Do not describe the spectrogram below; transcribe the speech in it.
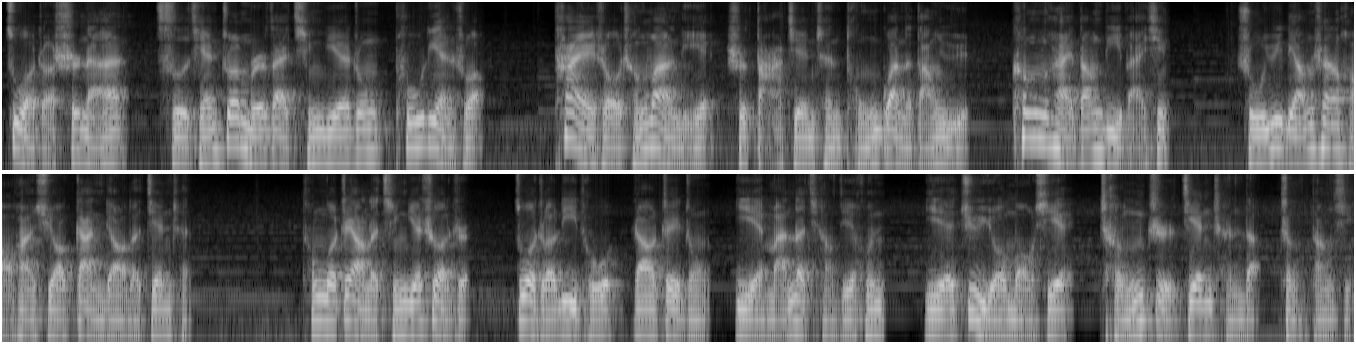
作者施耐庵此前专门在情节中铺垫说，太守程万里是大奸臣童贯的党羽，坑害当地百姓，属于梁山好汉需要干掉的奸臣。通过这样的情节设置，作者力图让这种野蛮的抢结婚也具有某些惩治奸臣的正当性。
